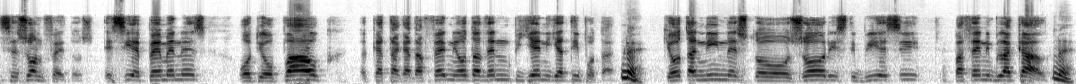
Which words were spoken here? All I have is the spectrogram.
σεζόν φέτος. Εσύ επέμενες ότι ο Πάοκ τα καταφέρνει όταν δεν πηγαίνει για τίποτα. Ναι. Και όταν είναι στο ζόρι, στην πίεση, παθαίνει blackout. Ναι.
